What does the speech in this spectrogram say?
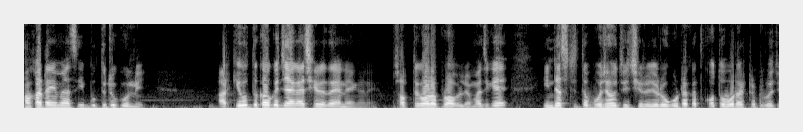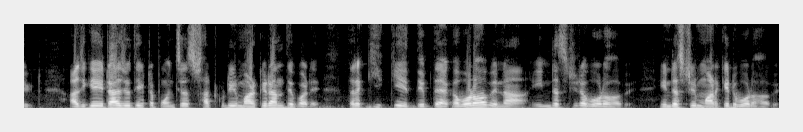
ফাঁকা টাইমে আসে এই বুদ্ধিটুকু নেই। আর কেউ তো কাউকে জায়গা ছেড়ে দেয় না এখানে। সব থেকে বড় প্রবলেম আজকে ইন্ডাস্ট্রি তো বোঝা উচিত ছিল যে রঘু টাকাত কত বড় একটা প্রজেক্ট আজকে এটা যদি একটা পঞ্চাশ, ষাট কোটির মার্কেট আনতে পারে, তাহলে কি, কে? দেবদা একা বড় হবে? না ইন্ডাস্ট্রিটা বড় হবে। ইন্ডাস্ট্রির মার্কেট বড় হবে।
